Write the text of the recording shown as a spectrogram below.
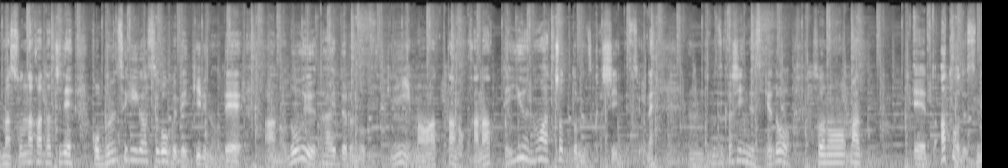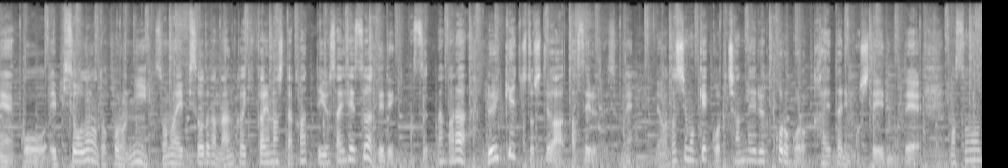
まあ、そんな形でこう分析がすごくできるのであのどういうタイトルの時に回ったのかなっていうのはちょっと難しいんですよね、うん、難しいんですけどその、まあえーと、あとですね、こう、エピソードのところに、そのエピソードが何回聞かれましたかっていう再生数は出てきます。だから、累計値としては出せるんですよね。で、私も結構チャンネルコロコロ変えたりもしているので、まあ、その、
